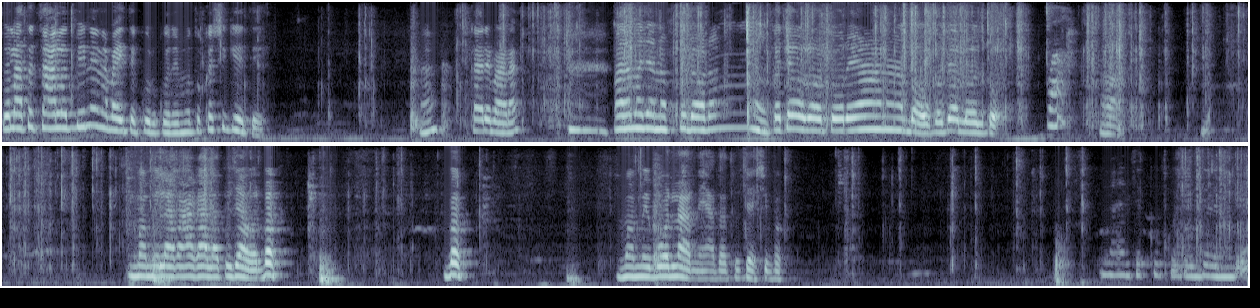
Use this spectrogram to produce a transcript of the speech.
तुला आता चालत बी नाही ना बाई ते कुरकुरे मग तू कशी घेते? हा? का रे बाळा? अरे माझ्या नक्की डॉडा कशा लोळतो रे? भाऊ कशा लोळतो हा. मम्मीला राग आला तुझ्यावर बघ. बघ. मम्मी बोलणार नाही आता तुझ्याशी बघ. माझे देऊन दे.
